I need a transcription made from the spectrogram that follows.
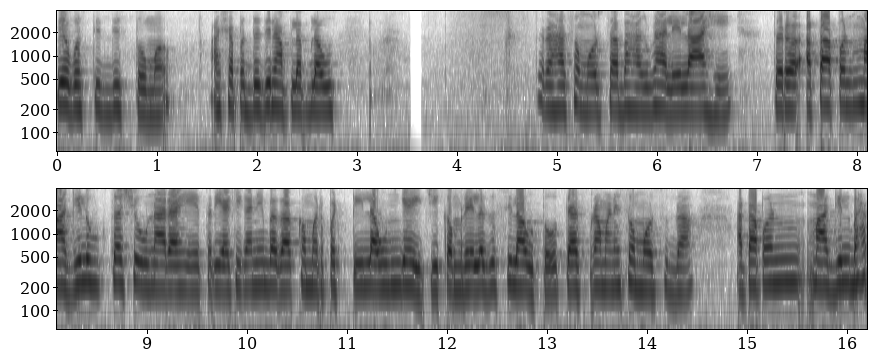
व्यवस्थित दिसतो मग. अशा पद्धतीने आपला ब्लाऊज तर हा समोरचा भाग झालेला आहे. तर आता आपण मागील हुकचा शिवणार आहे. तर या ठिकाणी बघा कमरपट्टी लावून घ्यायची. कमरेला जशी लावतो त्याचप्रमाणे समोरसुद्धा आता आपण मागील भाग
